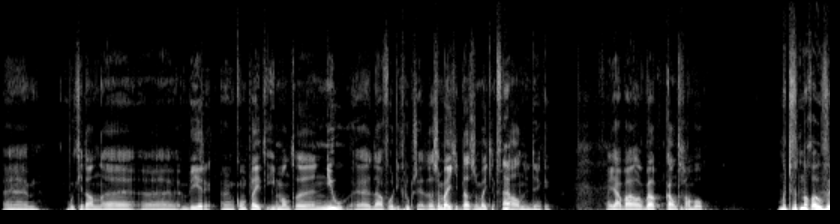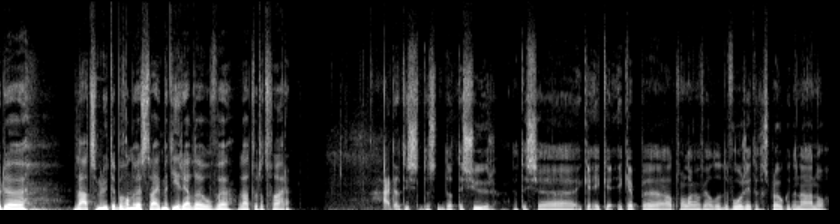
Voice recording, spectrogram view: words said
ehm, moet je dan weer een compleet iemand nieuw daar voor die groep zetten. Dat is een beetje, dat is een beetje het verhaal nu, denk ik. Maar ja, waar, welke kant gaan we op? Moeten we het nog over de laatste minuut hebben van de wedstrijd met die rellen of eh, laten we dat varen? Ja, dat is, dat is, dat is zuur. Dat is, eh, ik, ik, ik heb uh, van Langevelde, de voorzitter, gesproken daarna nog.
